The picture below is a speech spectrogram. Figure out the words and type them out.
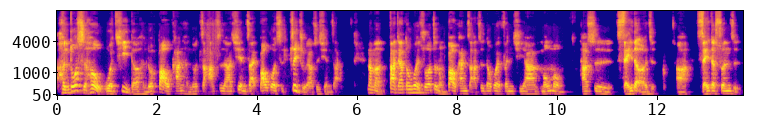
很多时候我记得很多报刊、很多杂志啊，现在包括是最主要是现在，那么大家都会说这种报刊杂志都会分析啊，某某他是谁的儿子啊，谁的孙子，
